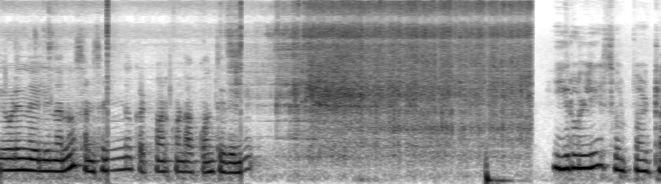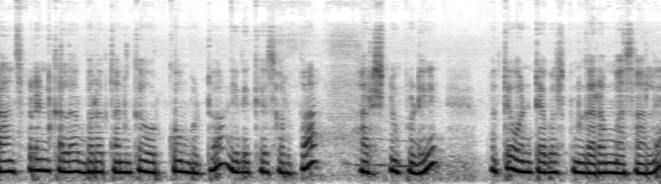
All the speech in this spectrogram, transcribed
ಈರುಳ್ಳಿನ ಇಲ್ಲಿ ನಾನು ಸಣ್ಣ ಸಣ್ಣ ಕಟ್ ಮಾಡ್ಕೊಂಡು ಹಾಕ್ಕೊತಿದ್ದೀನಿ. ಈರುಳ್ಳಿ ಸ್ವಲ್ಪ ಟ್ರಾನ್ಸ್ಪರೆಂಟ್ ಕಲರ್ ಬರೋ ತನಕ ಹುರ್ಕೊಂಬಿಟ್ಟು ಇದಕ್ಕೆ ಸ್ವಲ್ಪ ಅರಿಶಿನ ಪುಡಿ ಮತ್ತು ಒನ್ ಟೇಬಲ್ ಸ್ಪೂನ್ ಗರಂ ಮಸಾಲೆ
